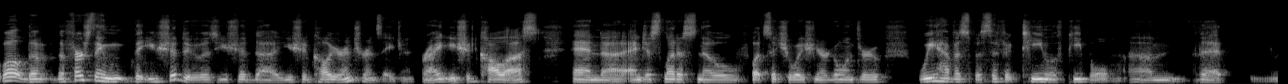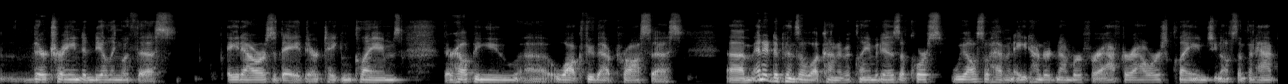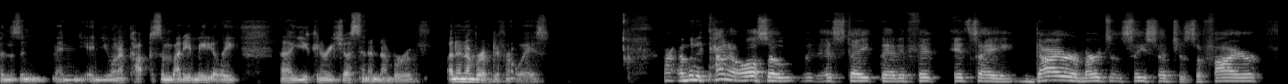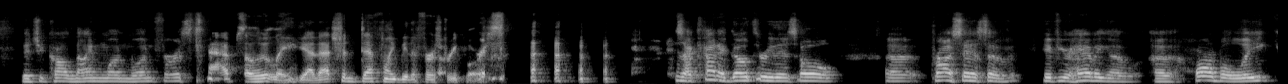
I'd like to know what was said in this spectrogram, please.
Well, the the first thing that you should do is you should uh, you should call your insurance agent, right? You should call us and uh, and just let us know what situation you're going through. We have a specific team of people um, that they're trained in dealing with this. Eight hours a day, they're taking claims. They're helping you uh, walk through that process. Um, and it depends on what kind of a claim it is. Of course, we also have an 800 number for after hours claims. You know, if something happens and and, and you want to talk to somebody immediately, uh, you can reach us in a number of in a number of different ways. I'm going to kind of also state that if it, it's a dire emergency, such as a fire, that you call 911 first. Absolutely. Yeah, that should definitely be the first recourse. As I kind of go through this whole uh, process of if you're having a, a horrible leak,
